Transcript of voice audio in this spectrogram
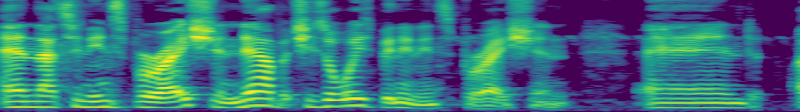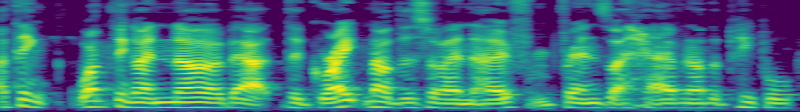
and that's an inspiration now, but she's always been an inspiration. And I think one thing I know about the great mothers that I know from friends I have and other people,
